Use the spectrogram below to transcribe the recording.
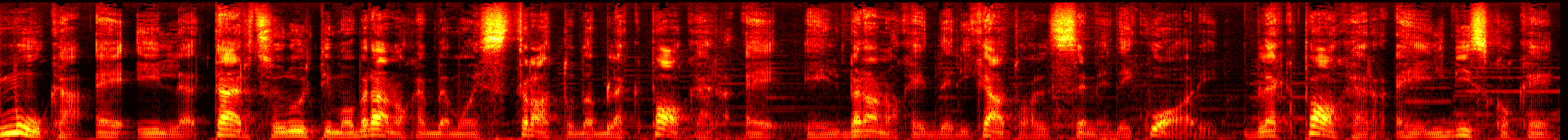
Muka è il terzo ed ultimo brano che abbiamo estratto da Black Poker, è il brano che è dedicato al seme dei cuori. Black Poker è il disco che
